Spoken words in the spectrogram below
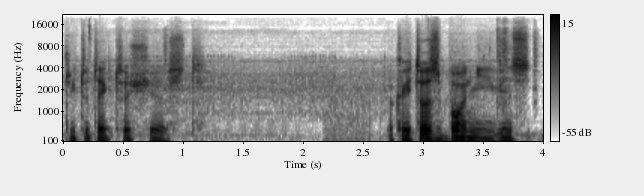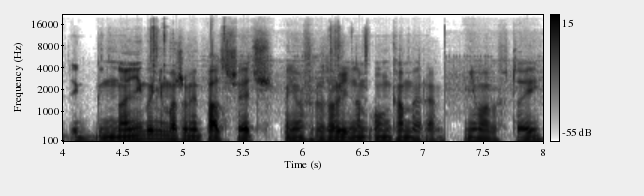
Czyli tutaj ktoś jest. Okej, to jest Bonnie, więc na niego nie możemy patrzeć, ponieważ rozwalił nam on kamerę. Nie ma go tutaj.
